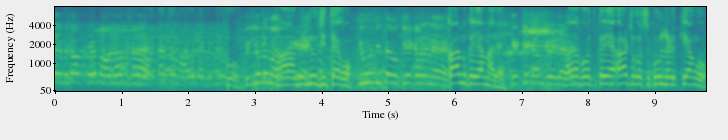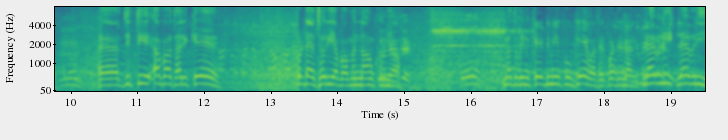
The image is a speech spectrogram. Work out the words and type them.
है बताओ क्या माहौल है खड़ा है? बिल्लू। का माहौल हाँ बिल्लू जीते को। क्यों जीता वो क्या कारण है? काम करे हमारे। क्या क्या काम करेगा हमारा बहुत करे आठ को स्कूल लड़कियाँ को। और जितनी अब थारी के पढ़ा छोरी अब मन नाम को नहीं तो? मैं तो बिन अकेडमी को के बात पढ़ने लाइब्रेरी लाइब्रेरी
